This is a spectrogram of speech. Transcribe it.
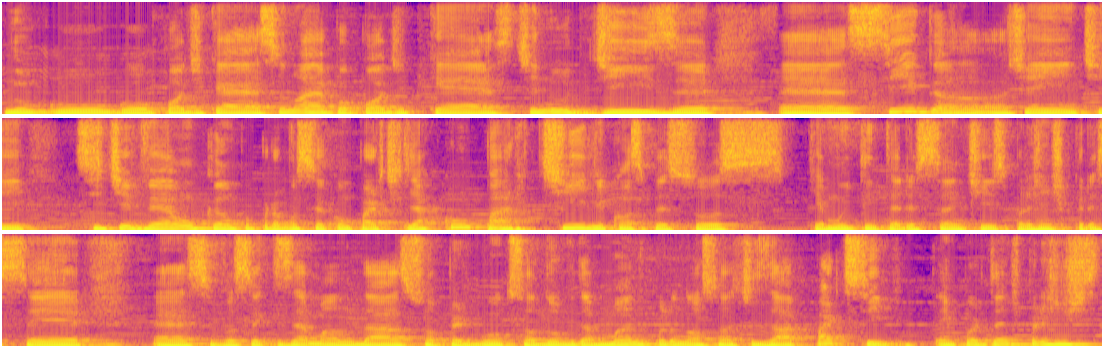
no Google Podcast, no Apple Podcast, no Deezer. É, siga a gente. Se tiver um campo para você compartilhar, compartilhe com as pessoas, que é muito interessante isso para a gente crescer. É, se você quiser mandar sua pergunta, sua dúvida, mande pelo nosso WhatsApp, participe. É importante para a gente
